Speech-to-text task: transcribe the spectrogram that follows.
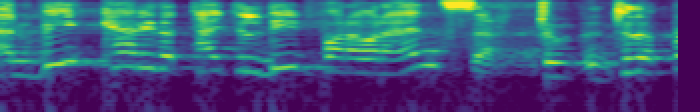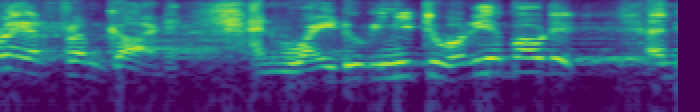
And we carry the title deed for our answer to, to the prayer from God. And why do we need to worry about it? And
